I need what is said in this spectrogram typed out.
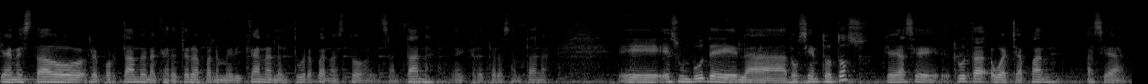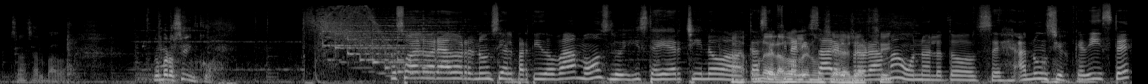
Que han estado reportando en la carretera panamericana a la altura, bueno, esto en Santana, en carretera Santana. Eh, es un bus de la 202 que hace ruta Huachapán hacia San Salvador. Número 5. Josué Alvarado renuncia al partido Vamos, lo dijiste ayer, Chino, a Ah, casi finalizar el ayer, programa, sí. uno de los dos eh, anuncios que diste.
